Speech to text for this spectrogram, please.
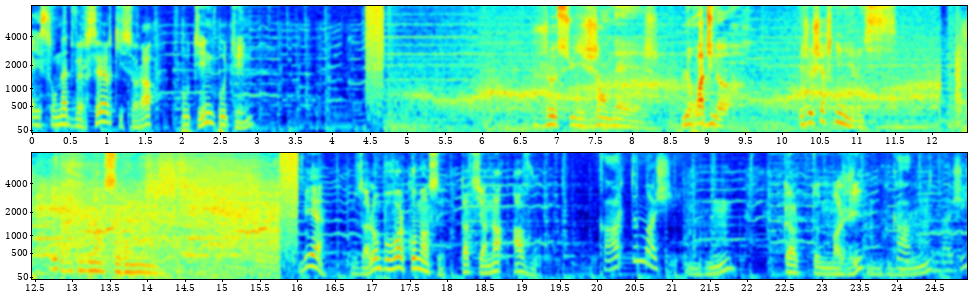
Et son adversaire qui sera Poutine Poutine. Je suis Jean Neige, le roi du Nord. Et je cherche Niniris. Les dragons blancs seront miens. Bien, nous allons pouvoir commencer. Tatiana, à vous. Carte magie. Mhm. Carte magie. Carte Mhm. magie.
